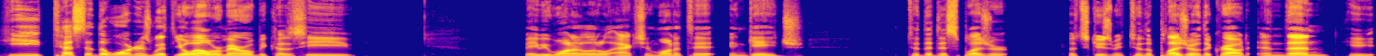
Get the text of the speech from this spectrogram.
he tested the waters with Yoel Romero because he maybe wanted a little action, wanted to engage to the displeasure, excuse me, to the pleasure of the crowd. And then he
